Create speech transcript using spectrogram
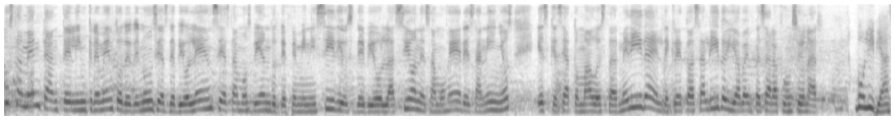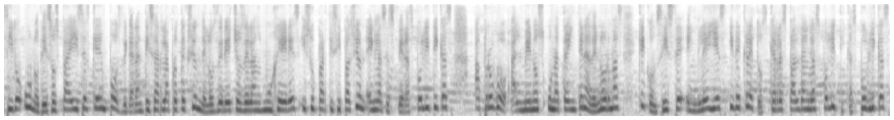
Justamente ante el incremento de denuncias de violencia, estamos viendo de feminicidios, de violaciones a mujeres, a niños, es que se ha tomado esta medida, el decreto ha salido y ya va a empezar a funcionar. Bolivia ha sido uno de esos países que en pos de garantizar la protección de los derechos de las mujeres y su participación en las esferas políticas, aprobó al menos una treintena de normas que consiste en leyes y decretos que respaldan las políticas públicas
